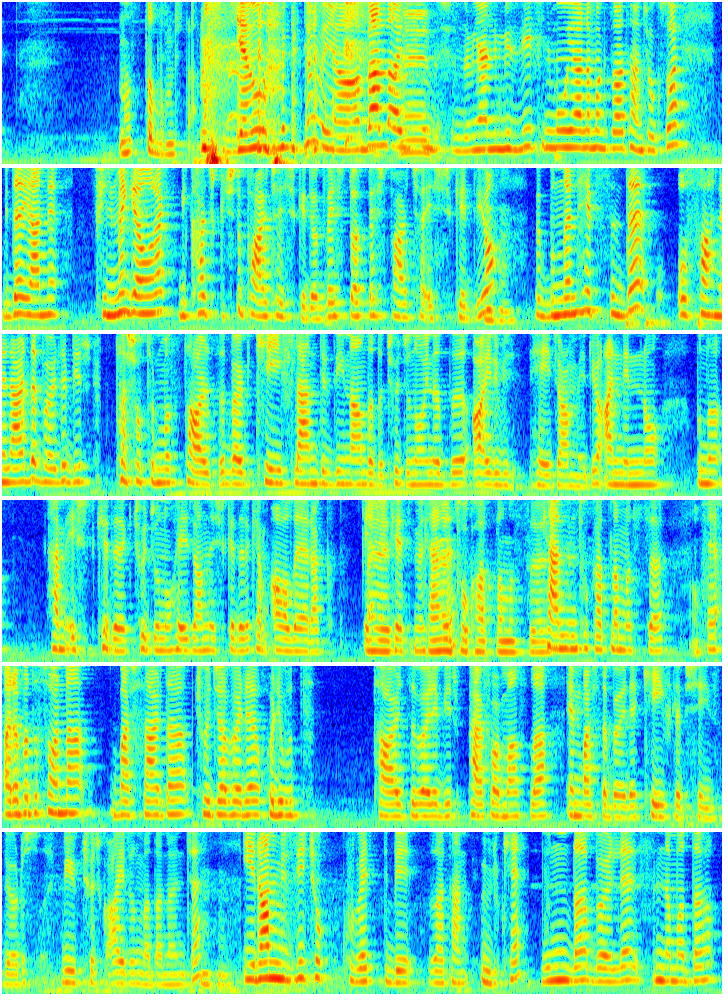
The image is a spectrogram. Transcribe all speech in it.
Nasıl da bulmuş ben? Genel olarak değil mi ya? Ben de aynısını Evet. düşündüm. Yani müziği filme uyarlamak zaten çok zor. Bir de yani filme genel olarak birkaç güçlü parça eşlik ediyor. 5-4-5 parça eşlik ediyor. Hı hı. Ve bunların hepsinde o sahnelerde böyle bir taş oturması tarzı, böyle bir keyiflendirdiğin anda da çocuğun oynadığı ayrı bir heyecan veriyor. Annenin o bunu hem eşlik ederek, çocuğun o heyecanla eşlik ederek hem ağlayarak eşlik Evet, etmesi. Kendini tokatlaması. kendini tokatlaması. Of. E, arabada sonra başlarda çocuğa böyle Hollywood tarzı böyle bir performansla en başta böyle keyifle bir şey izliyoruz. Büyük çocuk ayrılmadan önce. İran müziği çok kuvvetli bir zaten ülke. Bunun da böyle sinemada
